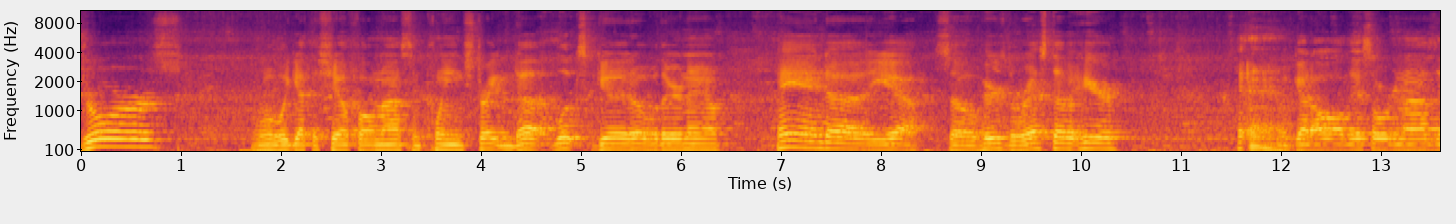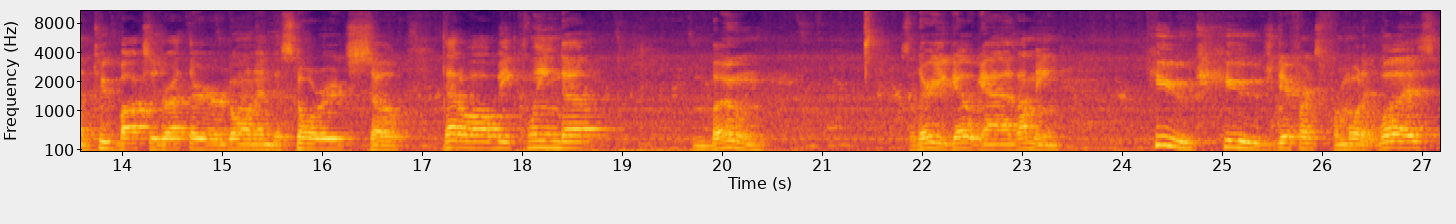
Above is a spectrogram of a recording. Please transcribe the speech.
drawers well, we got the shelf all nice and clean, straightened up. Looks good over there now. And uh, yeah, so here's the rest of it here. We've got all this organized and two boxes right there are going into storage. So that'll all be cleaned up. Boom. So there you go, guys. I mean, huge, huge difference from what it was.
